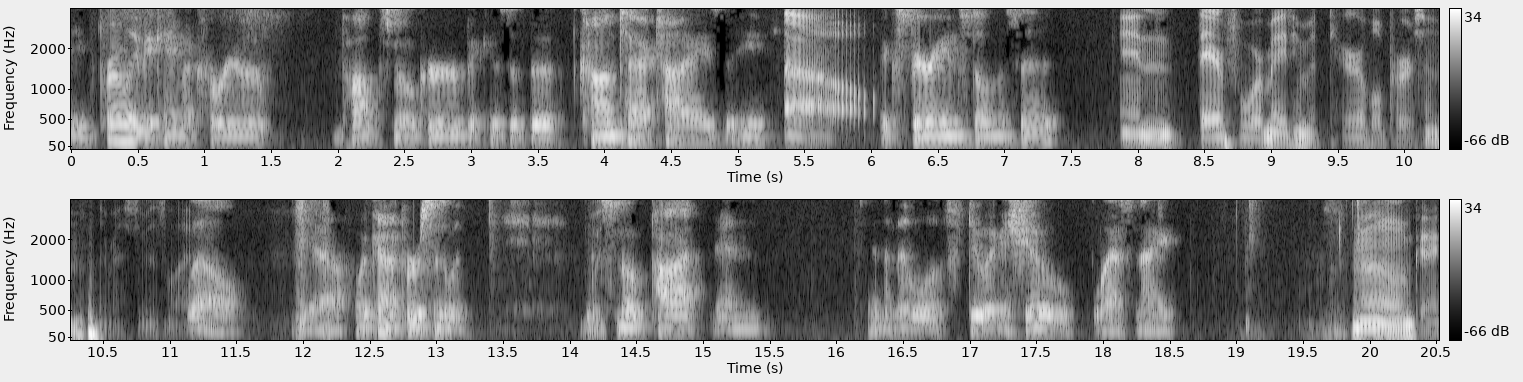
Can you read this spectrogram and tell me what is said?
He probably became a career pot smoker because of the contact highs that he Oh, experienced on the set. and therefore made him a terrible person for the rest of his life. Well, yeah. What kind of person would would smoke pot and in the middle of doing a show last night? oh, okay.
